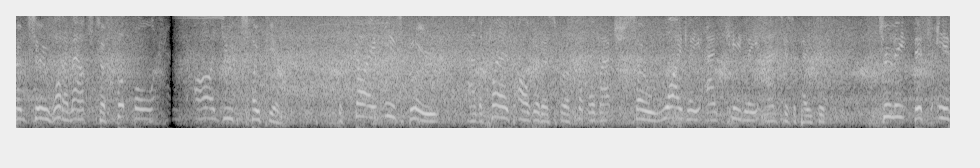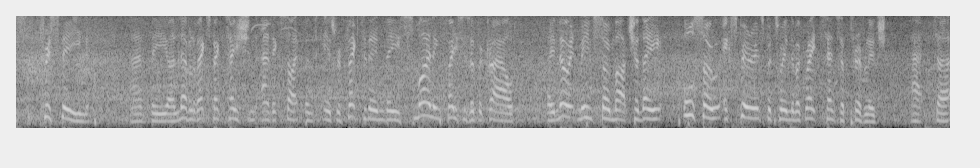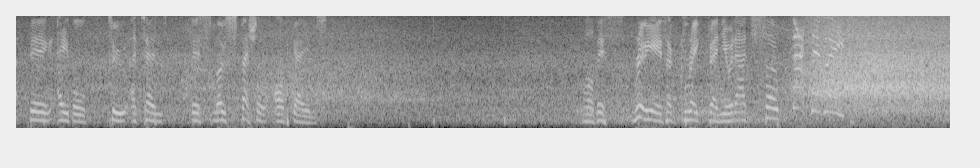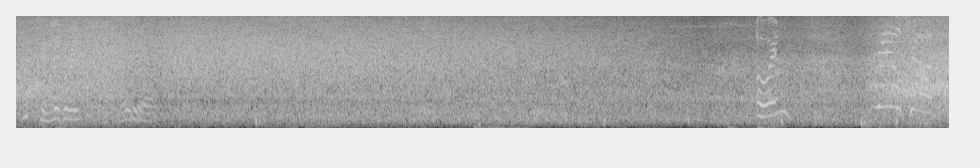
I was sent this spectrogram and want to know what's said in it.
amounts to football are utopian. The sky is blue and the players are with us for a football match so widely and keenly anticipated. Truly, this is pristine and the uh, level of expectation and excitement is reflected in the smiling faces of the crowd. They know it means so much and they also experience between them a great sense of privilege at uh, being able to attend this most special of games. Well, this really is a great venue. It adds so massively. Delivery. Owen. Real chance!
